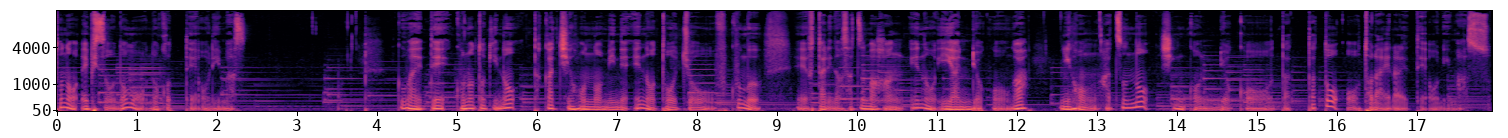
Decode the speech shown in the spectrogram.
とのエピソードも残っております加えてこの時の高千穂の峰への登頂を含む、えー二人の薩摩藩への慰安旅行が日本初の新婚旅行だったと捉えられております。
